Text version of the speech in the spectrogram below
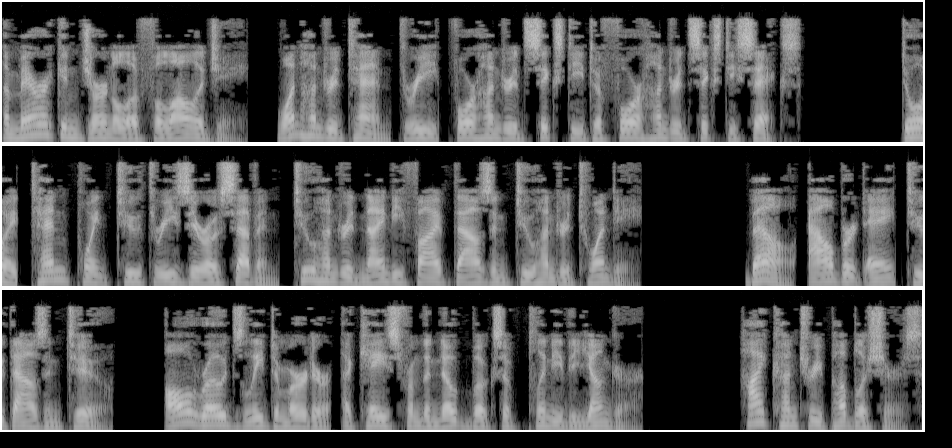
American Journal of Philology. 110 460–466. doi, 10.2307, 295220. Bell, Albert A. 2002. All Roads Lead to Murder, A Case from the Notebooks of Pliny the Younger. High Country Publishers.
